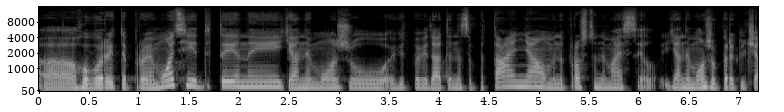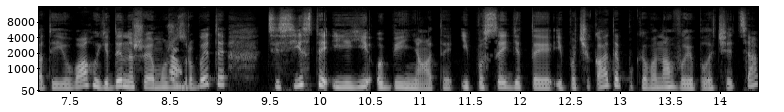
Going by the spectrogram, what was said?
е, Говорити про емоції дитини, я не можу відповідати на запитання, у мене просто немає сил. Я не можу переключати її увагу. Єдине, що я можу Так. зробити, це сісти і її обійняти, і посидіти, і почекати, поки вона виплачеться.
